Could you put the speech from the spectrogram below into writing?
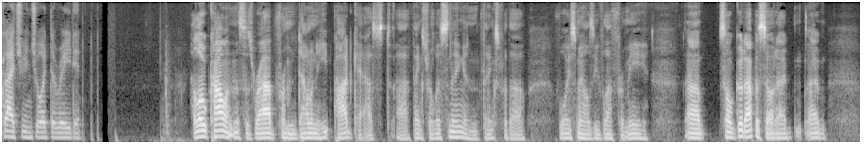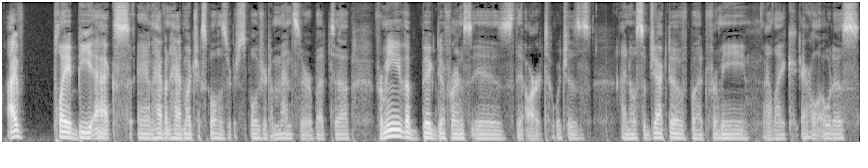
Glad you enjoyed the reading. Hello, Colin. This is Rob from Down in the Heap podcast. Uh, thanks for listening and thanks for the voicemails you've left for me. Uh, so, good episode. I, I, I've played BX and haven't had much exposure exposure to Mentzer, but uh, for me, the big difference is the art, which is I know subjective, but for me, I like Erol Otus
